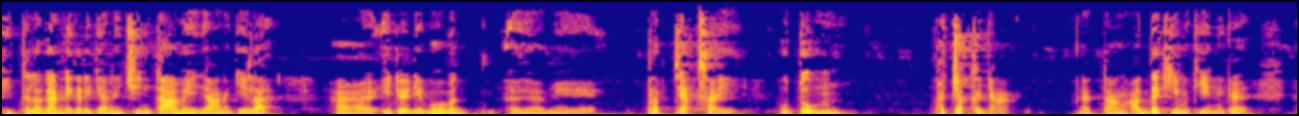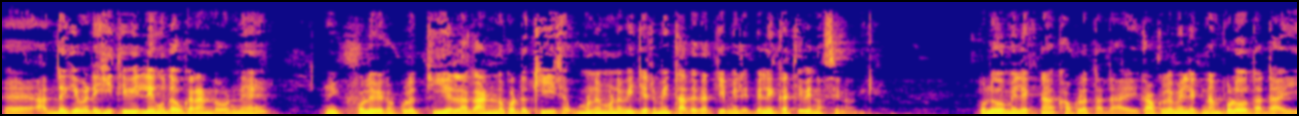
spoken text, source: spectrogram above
හිතලා ගන්න එකට කියන්නේ චින්තාමේ ඥාන කියලා. ඊට වැඩි බොහොම මේ ප්‍රත්‍යක්ෂයි උතුම් පච්චක්ක ඥාන. නැත්තම් අත්දැකීම කියන එක. අත්දැකීමට හිතවිල්ලෙන් උදව් කරන්න ඕනේ. මේ පොළවේ කකුල තියලා ගන්නකොට කී මොන මොන විදිහට මේ තද ගතිය මෙලෙක් ගතිය වෙනස් වෙනවද පොළොව මෙලෙක් නම් කකුල තදයි කකුල මෙලෙක් නම් පොළොව තදයි.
